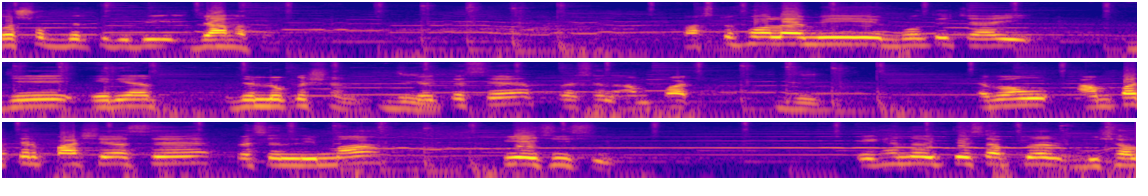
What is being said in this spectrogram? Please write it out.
দর্শকদেরকে যদি জানাতেন। ফার্স্ট অফ অল আমি বলতে চাই যে এরিয়ার যে লোকেশন। হইতেছে প্রেসেন্ট আমপাট। জি। এবং আমপাতের পাশে আছে প্রেসেন্ট লিমা পিআইসিসি এখানে হইতেছে আপনার বিশাল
